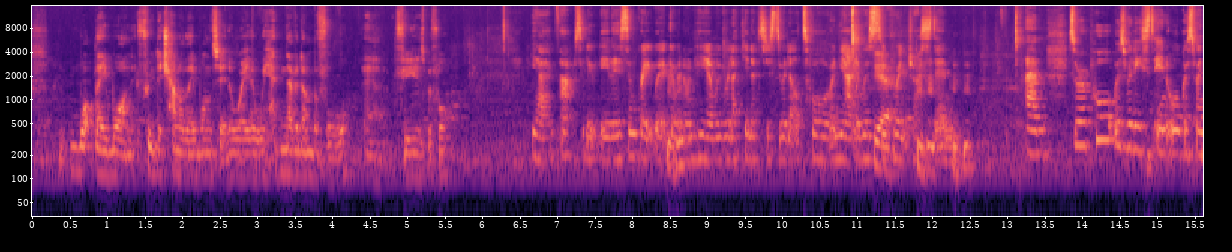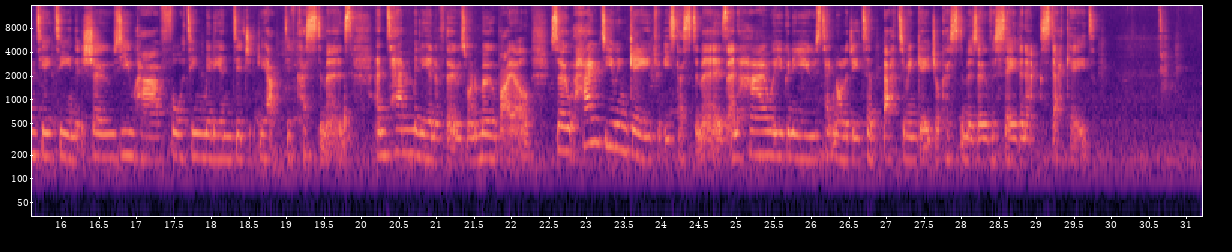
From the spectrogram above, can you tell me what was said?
what they want through the channel they want it in a way that we had never done before uh, a few years before. Yeah, absolutely. There's some great work going mm-hmm. on here. We were lucky enough to just do a little tour, and yeah, it was yeah. super interesting. Mm-hmm. mm-hmm. Um, so, a report was released in August 2018 that shows you have 14 million digitally active customers, and 10 million of those are on a mobile. So, how do you engage with these customers, and how are you going to use technology to better engage your customers over, say, the next decade?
